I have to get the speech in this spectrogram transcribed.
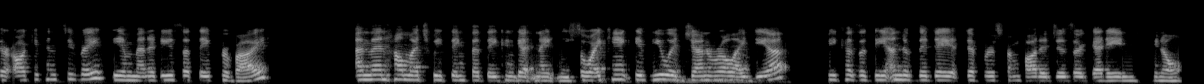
their occupancy rate, the amenities that they provide, and then how much we think that they can get nightly. So I can't give you a general idea because at the end of the day, it differs from cottages are getting, you know,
